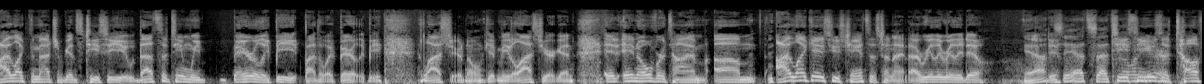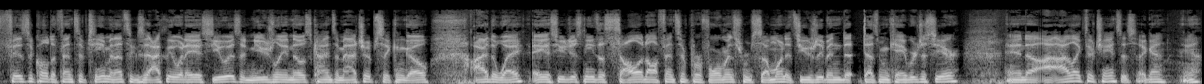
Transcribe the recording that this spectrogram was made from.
I like the matchup against TCU. That's the team we barely beat, by the way, barely beat last year. Don't get me last year again. In, in overtime, um, I like ASU's chances tonight. I really, really do. Yeah, see, that's that's what I wanna TCU is a tough physical defensive team, and that's exactly what ASU is. And usually in those kinds of matchups, it can go either way. ASU just needs a solid offensive performance from someone. It's usually been Desmond Cambridge this year, and uh, I-, I like their chances again. Yeah.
